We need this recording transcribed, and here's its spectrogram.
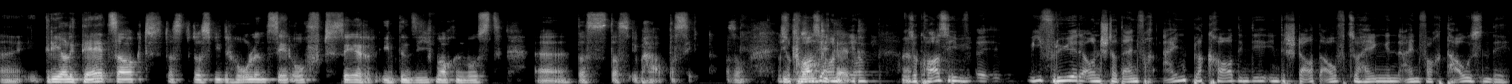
Äh, die Realität sagt, dass du das wiederholend sehr oft, sehr intensiv machen musst, äh, dass das überhaupt passiert. Also, also quasi, an, ja, also quasi äh, wie früher, anstatt einfach ein Plakat in, die, in der Stadt aufzuhängen, einfach Tausende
